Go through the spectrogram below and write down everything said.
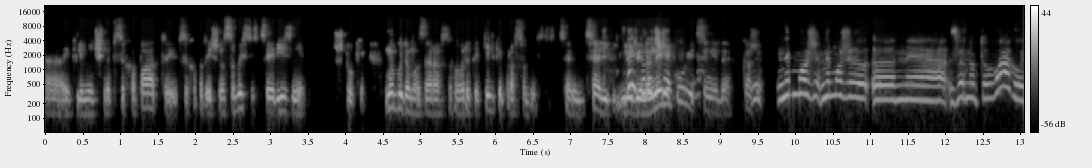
е, і клінічний психопат, і психопатична особистість це різні штуки. Ми будемо зараз говорити тільки про особистість. Це ця людина не лікується ніде. Каже, Не можу, не можу е, не звернути увагу,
